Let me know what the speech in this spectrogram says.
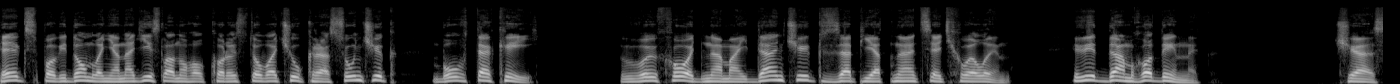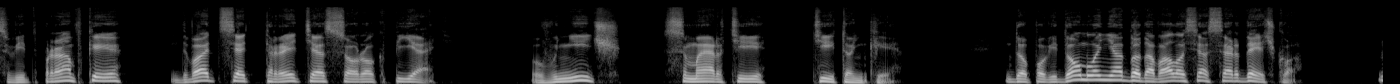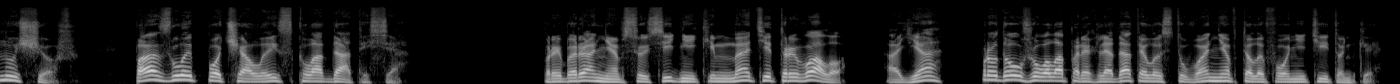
Текст повідомлення надісланого користувачу красунчик був такий: Виходь на майданчик за 15 хвилин. Віддам годинник. Час відправки 23.45. В ніч смерті тітоньки. До повідомлення додавалося сердечко. Ну що ж, пазли почали складатися. Прибирання в сусідній кімнаті тривало, а я продовжувала переглядати листування в телефоні тітоньки.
